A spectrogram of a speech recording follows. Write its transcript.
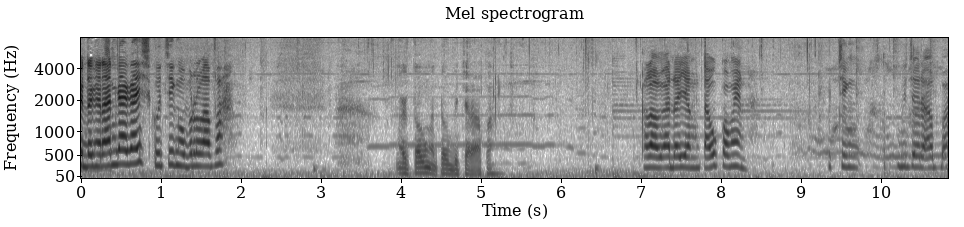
Kedengeran gak guys kucing ngobrol apa? Nggak tahu, nggak tahu bicara apa. Kalau ada yang tahu komen. Kucing bicara apa?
